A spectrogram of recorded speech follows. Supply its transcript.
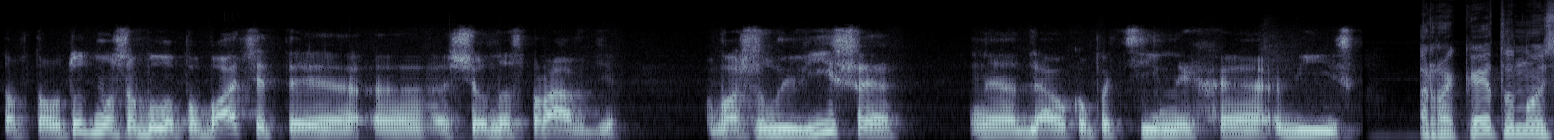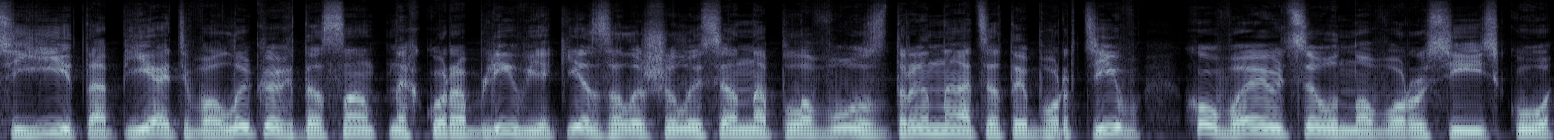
Тобто, тут можна було побачити, що насправді важливіше для окупаційних військ Ракетоносії та п'ять великих десантних кораблів, які залишилися на плаву з 13 бортів, ховаються у новоросійську.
